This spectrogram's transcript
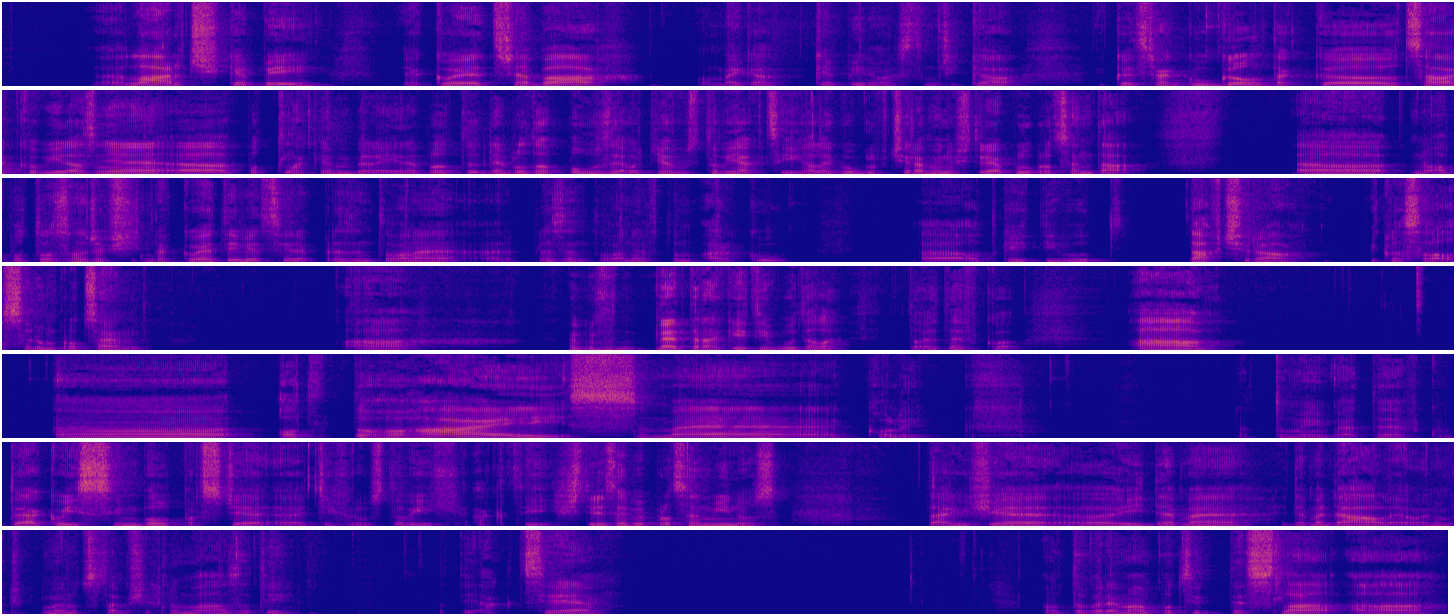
large capy, jako je třeba mega capy, nebo jak se tomu říká, jako je třeba Google, tak docela jako výrazně pod tlakem byli. Nebylo to, nebylo to pouze o těch růstových akcích, ale Google včera minus 4,5%. Uh, no a potom samozřejmě všechny takové ty věci reprezentované, reprezentované v tom arku uh, od Katie Wood. Ta včera vyklesala o 7%. A ne teda Katie Wood, ale to ETF. A uh, od toho high jsme kolik? Na tom mým ETF. To je takový symbol prostě těch růstových akcí. 45% minus. Takže eh, jdeme, jdeme dál, jo. jenom připomenu, co tam všechno má za ty, za ty akcie. On to vede, mám pocit, Tesla a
